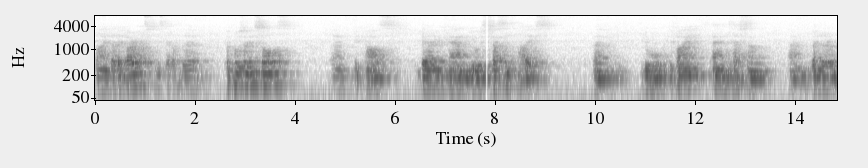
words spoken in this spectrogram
by David Barratt instead of the Composer installers um, because there you can use custom types um, you define and have some um, vendor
